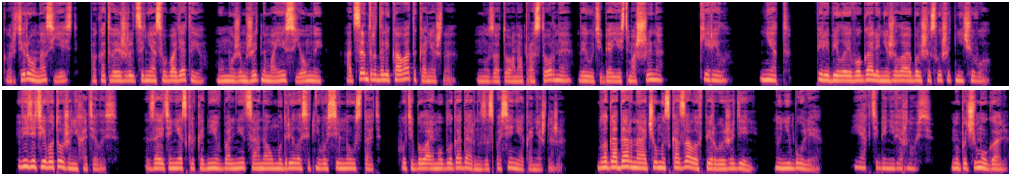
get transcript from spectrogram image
Квартира у нас есть. Пока твои жильцы не освободят ее, мы можем жить на моей съемной. От центра далековато, конечно, но зато она просторная, да и у тебя есть машина. Кирилл, нет, перебила его Галя, не желая больше слышать ничего. Видеть его тоже не хотелось. За эти несколько дней в больнице она умудрилась от него сильно устать, хоть и была ему благодарна за спасение, конечно же. Благодарна, о чем и сказала в первый же день, но не более. Я к тебе не вернусь. Ну почему, Галь?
